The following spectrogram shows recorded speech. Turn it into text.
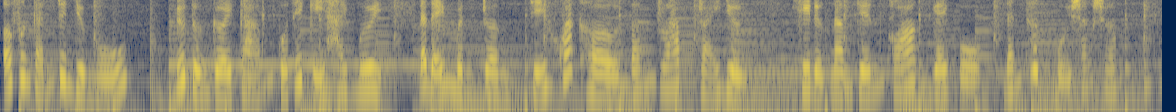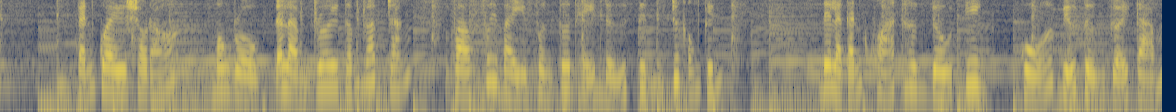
Ở phân cảnh trên giường ngủ, biểu tượng gợi cảm của thế kỷ 20 đã để mình trần chỉ khoác hờ tấm wrap trải giường khi được nam chính Clark Gable đánh thức buổi sáng sớm. Cảnh quay sau đó, Monroe đã làm rơi tấm ráp trắng và phơi bày phần cơ thể nữ tính trước ống kính. Đây là cảnh khỏa thân đầu tiên của biểu tượng gợi cảm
